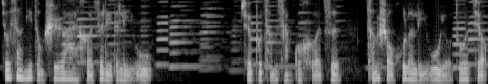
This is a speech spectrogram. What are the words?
就像你总是热爱盒子里的礼物，却不曾想过盒子曾守护了礼物有多久。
